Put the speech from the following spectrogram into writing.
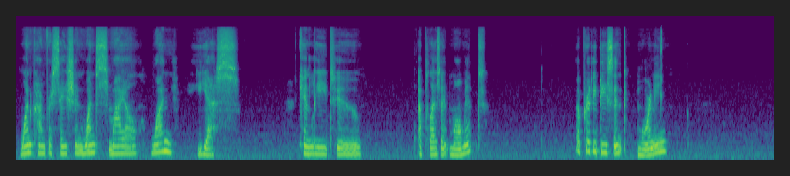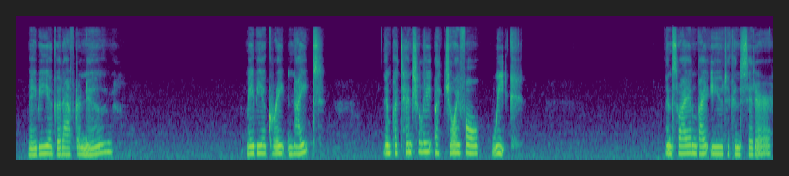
one conversation, one smile, one yes can lead to a pleasant moment a pretty decent morning, maybe a good afternoon, maybe a great night, and potentially a joyful week. And so I invite you to consider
